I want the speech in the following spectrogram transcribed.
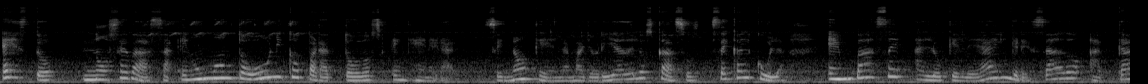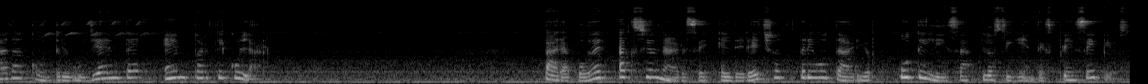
Esto no se basa en un monto único para todos en general, sino que en la mayoría de los casos se calcula en base a lo que le ha ingresado a cada contribuyente en particular. Para poder accionarse, el derecho tributario utiliza los siguientes principios.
